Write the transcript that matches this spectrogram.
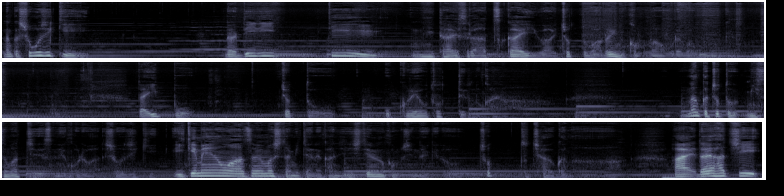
なんか正直、だから DDT に対する扱いはちょっと悪いのかもな、俺は思うけど。だ一歩、ちょっと遅れを取ってるのかな。なんかちょっとミスマッチですねこれは正直。イケメンを集めましたみたいな感じにしてるのかもしれないけどちょっとちゃうかな。はい第8位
